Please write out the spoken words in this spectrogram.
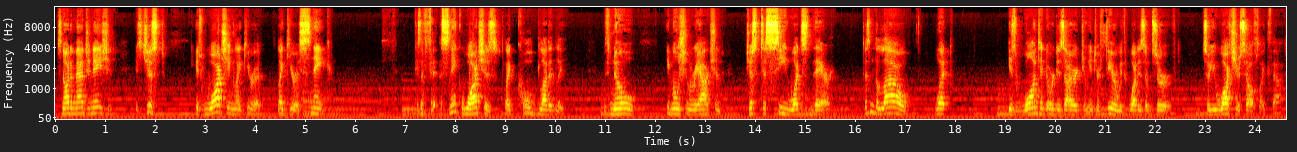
It's not imagination. It's just it's watching like you're a like you're a snake. Because a, a snake watches like cold-bloodedly with no emotional reaction just to see what's there. Doesn't allow what is wanted or desired to interfere with what is observed. So you watch yourself like that,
